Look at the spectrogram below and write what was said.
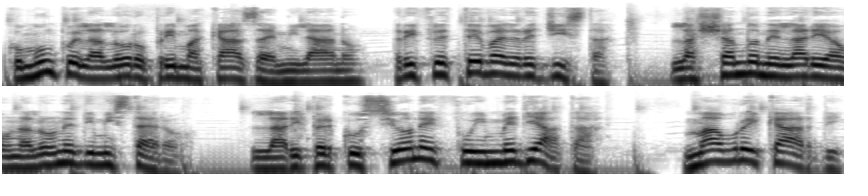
comunque la loro prima casa è Milano, rifletteva il regista, lasciando nell'aria un alone di mistero. La ripercussione fu immediata. Mauro Icardi,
